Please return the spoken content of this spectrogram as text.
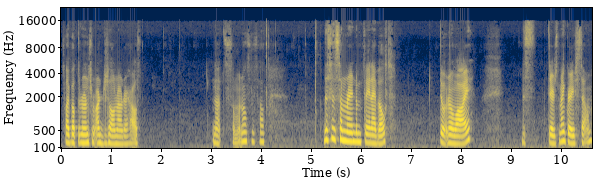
So I built the ruins from Undertale around her house. That's someone else's house. This is some random thing I built. Don't know why. This there's my gravestone.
